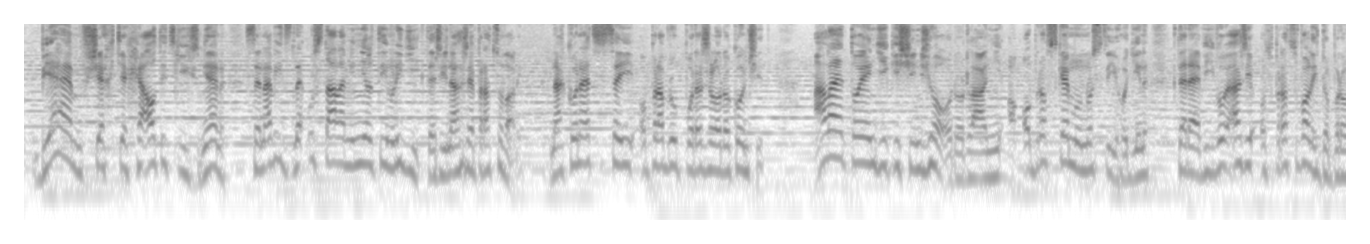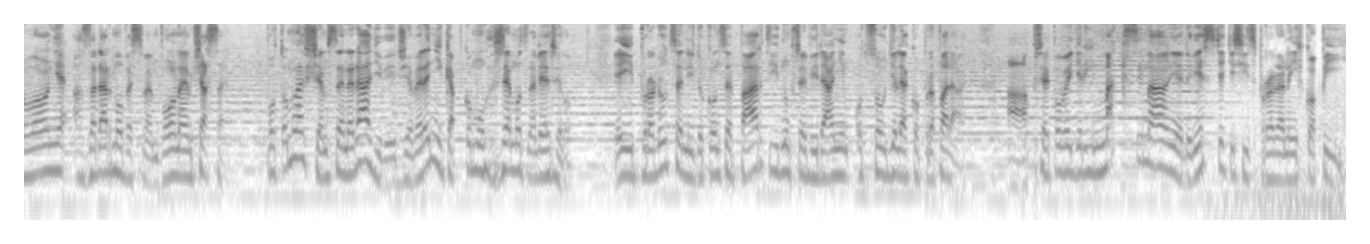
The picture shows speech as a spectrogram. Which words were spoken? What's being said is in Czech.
Během všech těch chaotických změn se navíc neustále měnil tým lidí, kteří na hře pracovali. Nakonec se jí opravdu podařilo dokončit, ale to jen díky Shinjiho odhodlání a obrovskému množství hodin, které vývojáři odpracovali dobrovolně a zadarmo ve svém volném čase. Po tomhle všem se nedá divit, že vedení Capcomu hře moc nevěřilo. Její producent dokonce pár týdnů před vydáním odsoudil jako propadák a předpověděli maximálně 200 tisíc prodaných kopií.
